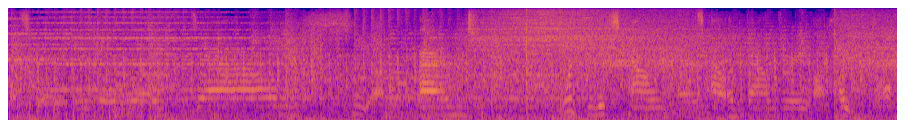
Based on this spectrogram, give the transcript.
let's go all the way down here. And would this count as out of the boundary? I hope not.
